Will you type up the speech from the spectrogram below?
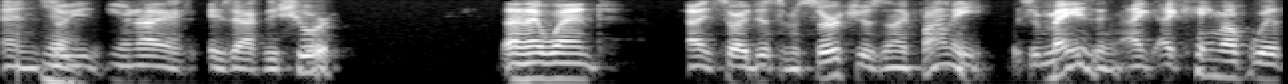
and so Yeah. you, you're not exactly sure. And I went, I, so I did some searches, and I finally, it's amazing. I, I came up with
